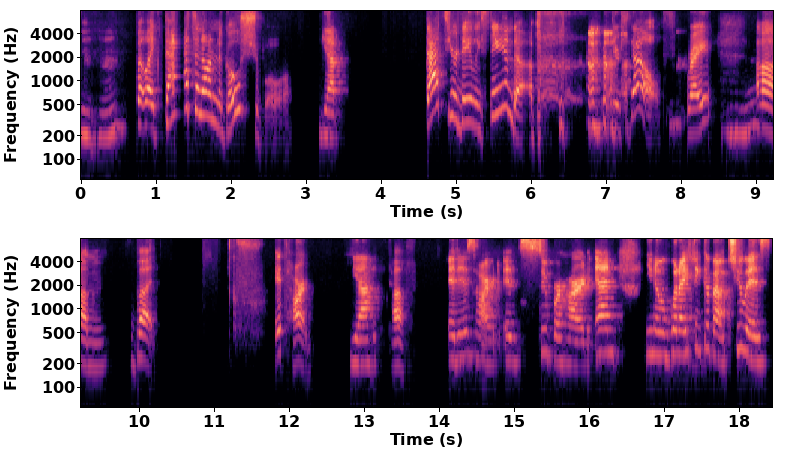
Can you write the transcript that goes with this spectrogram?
mm-hmm. but like that's a non-negotiable yep that's your daily stand up with yourself right? Mm-hmm. um but it's hard. Yeah. It's tough. It is hard. It's super hard. And you know what i think about too is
